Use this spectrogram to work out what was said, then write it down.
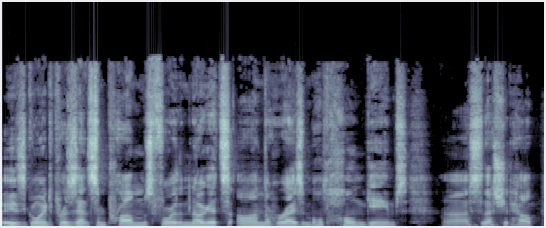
is going to present some problems for the nuggets on the horizon both home games uh, so that should help.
